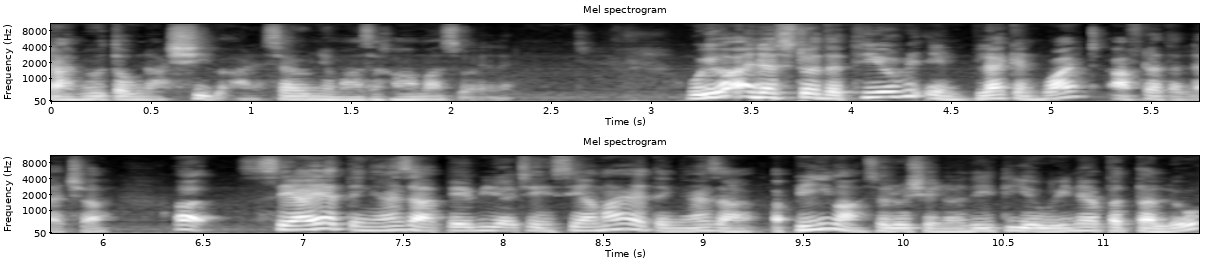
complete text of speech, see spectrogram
ဒါမျိုးသုံးတာရှိပါတယ်ဆရာတို့မြန်မာစကားမှာဆိုရင်လည်း we all understood the theory in black and white after the lecture အဆရာရဲ့သင်ခန်းစာပေးပြီးတဲ့အချိန်ဆရာမရဲ့သင်ခန်းစာအပြီးမှာဆိုလို့ရှိရင်တော့ဒီ theory နဲ့ပတ်သက်လို့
